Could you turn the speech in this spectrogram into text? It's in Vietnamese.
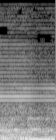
I'm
